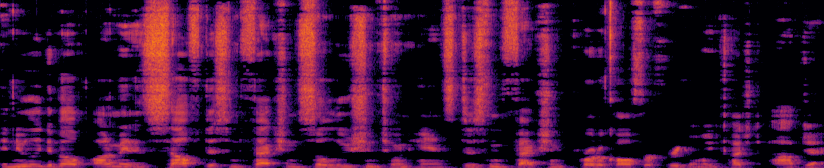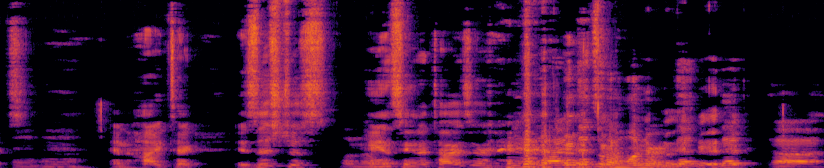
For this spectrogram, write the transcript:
a newly developed automated self disinfection solution to enhance disinfection protocol for frequently touched objects Mm-hmm. and high tech. Is this just I don't know. hand sanitizer? That's what I'm wondering. That that uh,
